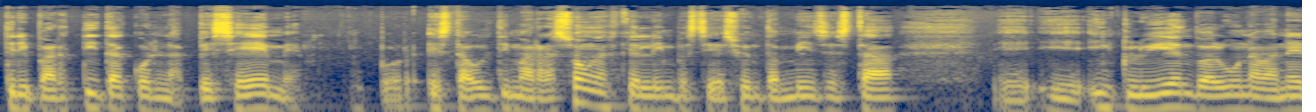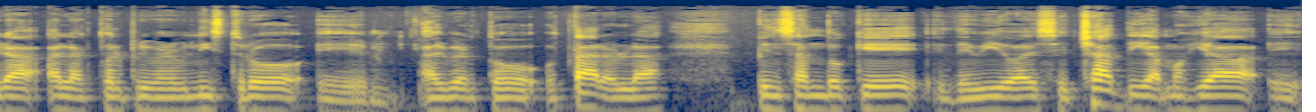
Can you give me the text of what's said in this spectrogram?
tripartita con la PCM. Por esta última razón es que la investigación también se está incluyendo de alguna manera al actual primer ministro Alberto Otárola, pensando que debido a ese chat, digamos, ya eh,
